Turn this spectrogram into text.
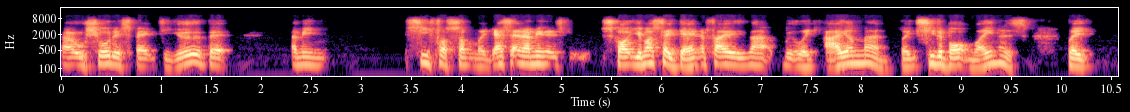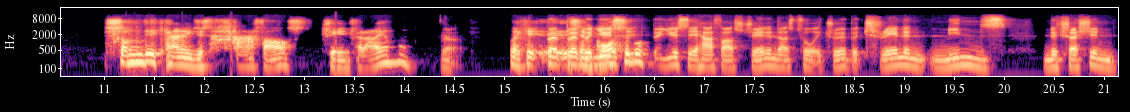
it will show respect to you. But I mean, see for something like this, and I mean, it's Scott. You must identify that with like Iron Man. Like, see the bottom line is like somebody can't just half-arse train for Iron Man. No. Like it, But it's but, but you say, but you say half-ass training. That's totally true. But training means nutrition,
